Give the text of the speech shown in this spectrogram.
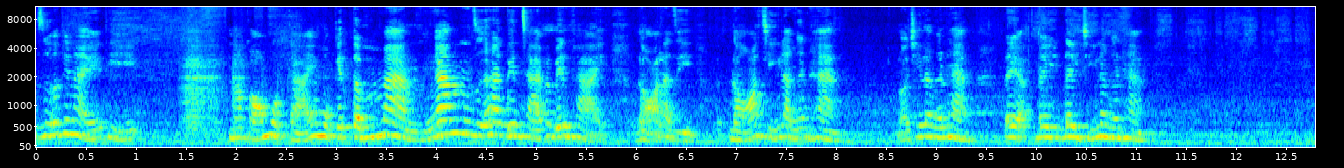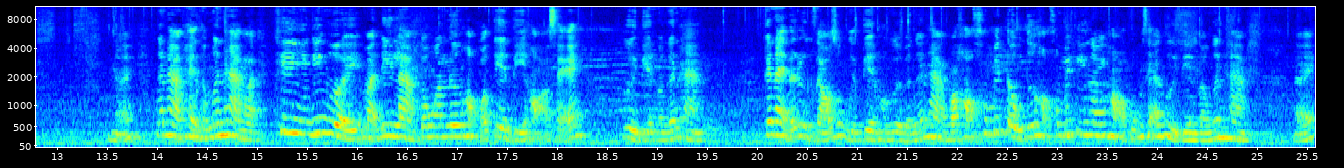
giữa cái này thì nó có một cái một cái tấm màn ngăn giữa hai bên trái và bên phải. Đó là gì? Đó chính là ngân hàng. Đó chính là ngân hàng. Đây ạ đây đây chính là ngân hàng. Đấy. ngân hàng hệ thống ngân hàng là khi những cái người mà đi làm công ăn lương họ có tiền thì họ sẽ gửi tiền vào ngân hàng. Cái này đã được giáo dục gửi tiền họ gửi vào ngân hàng và họ không biết đầu tư, họ không biết kinh doanh, họ cũng sẽ gửi tiền vào ngân hàng. Đấy,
